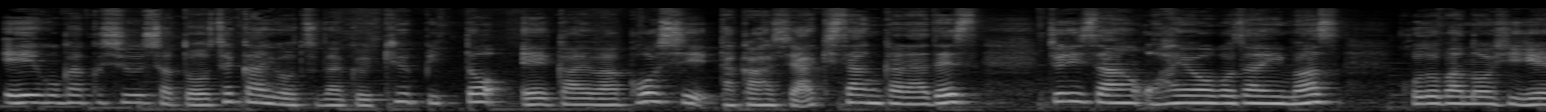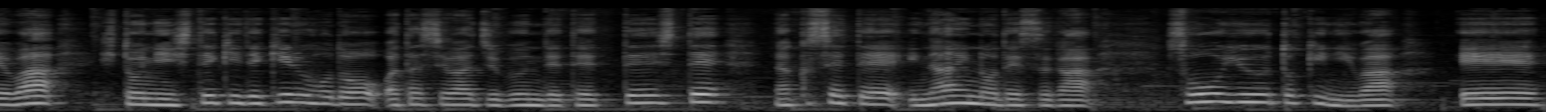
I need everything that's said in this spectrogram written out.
英語学習者と世界をつなぐキューピット英会話講師高橋明さんからです。樹里さんおはようございます。言葉のヒゲは人に指摘できるほど私は自分で徹底してなくせていないのですが、そういう時にはえー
